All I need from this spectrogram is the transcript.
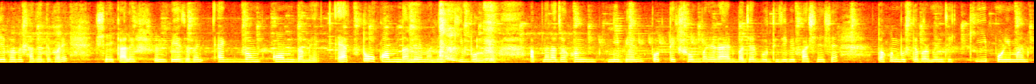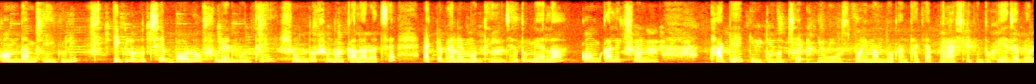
যেভাবে সাজাতে পারে, সেই কালেকশন পেয়ে যাবেন একদম কম দামে, এত কম দামে মানে কি বলব? আপনারা যখন নেবেন, প্রত্যেক সোমবারে রায়ের বাজার বুদ্ধিজীবীর পাশে এসে তখন বুঝতে পারবেন যে কি পরিমাণ কম দাম এইগুলি। এগুলো হচ্ছে বড় ফুলের মধ্যে, সুন্দর সুন্দর কালার আছে একটা ভ্যানের মধ্যেই। যেহেতু মেলা, কম কালেকশন থাকে, কিন্তু হচ্ছে হিউজ পরিমাণ দোকান থাকে, আপনারা আসলে কিন্তু পেয়ে যাবেন।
